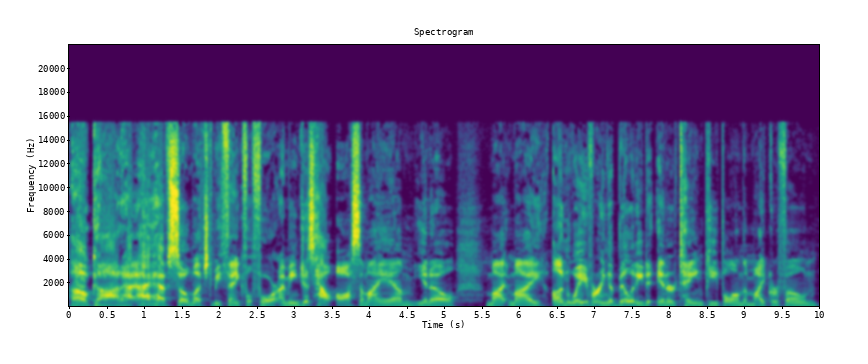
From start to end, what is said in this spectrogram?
Oh God, I, I, have so much to be thankful for. I mean, just how awesome I am. You know, my my unwavering ability to entertain people on the microphone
